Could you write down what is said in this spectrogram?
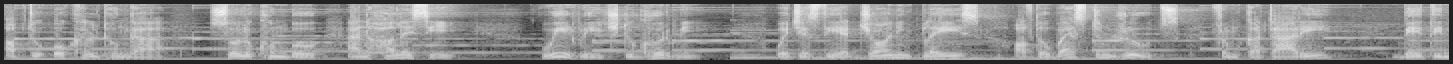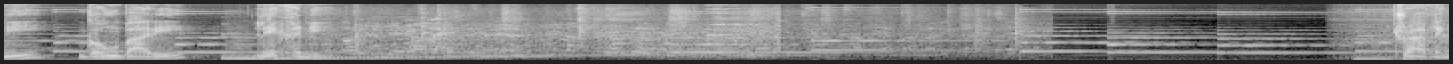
up to Okhaldhunga, Solukhumbu and Halesi, we reach to Ghurmi, which is the adjoining place of the western routes from Katari, Betini, Gahubari, Lekhani. Traveling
